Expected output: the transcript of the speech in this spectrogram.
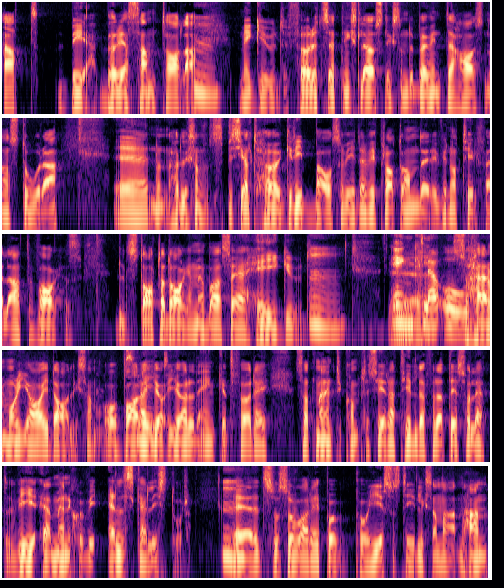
att be, börja samtala Mm. med Gud. Förutsättningslöst, liksom, du behöver inte ha någon stora, eh, någon, liksom, speciellt hög ribba och så vidare. Vi pratade om det vid något tillfälle, att va, starta dagen med att bara säga hej Gud. Mm. Enkla Eh, ord. Så här mår jag idag. Liksom. Och bara gö- göra det enkelt för dig. Så att man inte komplicerar till det. För att det är så lätt. Vi är människor, vi älskar listor. Mm. Eh, så, så var det på, på Jesus tid. Liksom. När Han,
